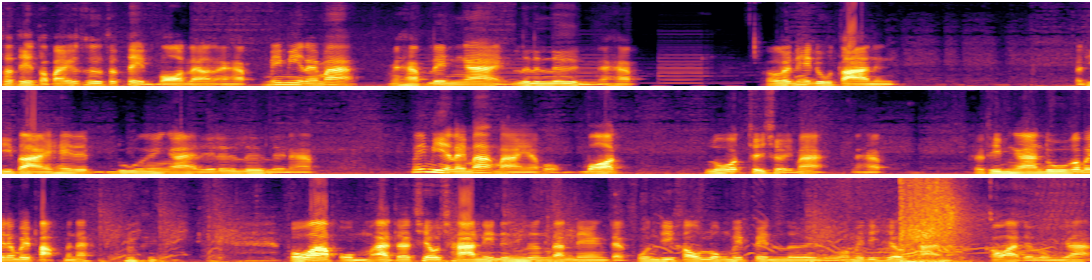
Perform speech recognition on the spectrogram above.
สเตจต่อไปก็คือสเตจบอสแล้วนะครับ ไม่มีอะไรมากนะครับ เล่นง่ายลื่นๆนะครับ เราเล่นให้ดูตาหนึ่งอธิบายให้ดูง่ายๆเลยลื่นๆเลยนะครับ ไม่มีอะไรมากมายครับผมบอสโลดเฉยๆมากนะครับ แต่ทีมงานดูก็ไม่ต้องไปปรับมันนะ เพราะว่าผมอาจจะเชี่ยวชาญนิดนึงเรื่องดันแดง แต่คนที่เขาลงไม่เป็นเลย หรือว่าไม่ได้เชี่ยวชาญเขาอาจจะลงยาก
